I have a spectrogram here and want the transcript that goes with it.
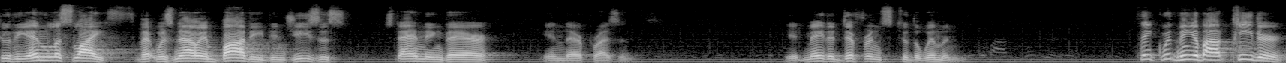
to the endless life that was now embodied in Jesus standing there in their presence. It made a difference to the women. Think with me about Peter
